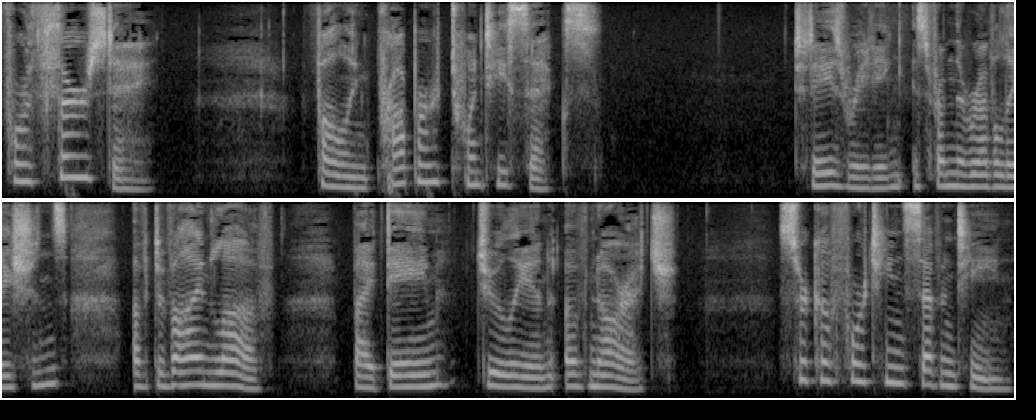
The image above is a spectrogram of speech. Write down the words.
for Thursday, following Proper 26. Today's reading is from the Revelations of Divine Love by Dame Julian of Norwich, circa 1417.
